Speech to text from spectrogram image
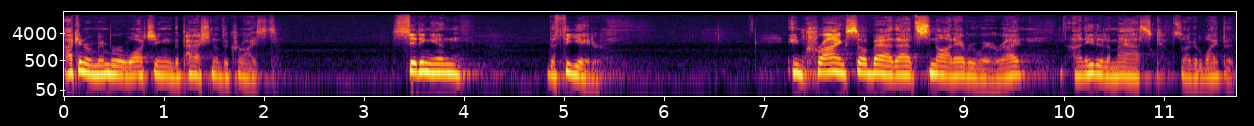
I can remember watching The Passion of the Christ, sitting in the theater and crying so bad that snot everywhere, right? I needed a mask so I could wipe it.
